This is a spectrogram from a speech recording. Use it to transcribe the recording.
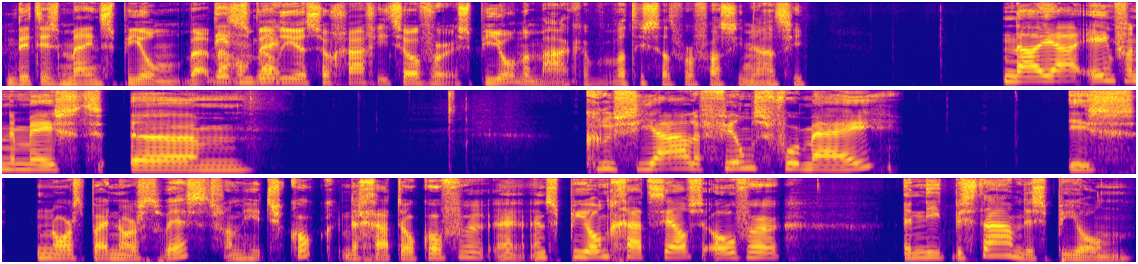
Dit is mijn spion. Wa waarom wilde je zo graag iets over spionnen maken? Wat is dat voor fascinatie? Nou ja, een van de meest um, cruciale films voor mij is North by Northwest van Hitchcock. Dat gaat ook over eh, een spion, gaat zelfs over een niet bestaande spion.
